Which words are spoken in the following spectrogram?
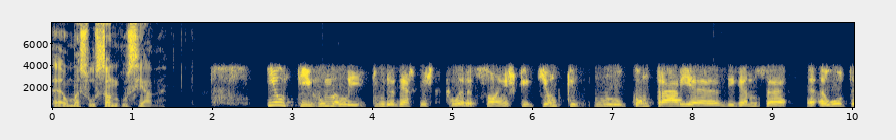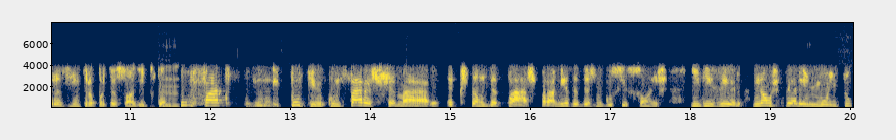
a, a uma solução negociada? Eu tive uma leitura destas declarações que, que é um bocadinho contrária, digamos, a, a outras interpretações. E, portanto, hum. o facto de Putin começar a chamar a questão da paz para a mesa das negociações e dizer não esperem muito,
